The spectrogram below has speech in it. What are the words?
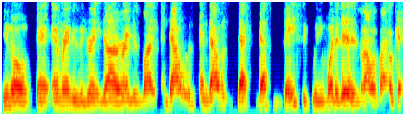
you know, and, and, Randy's a great guy. Randy's like, and that was, and that was, that's that's basically what it is. And I was like, okay,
